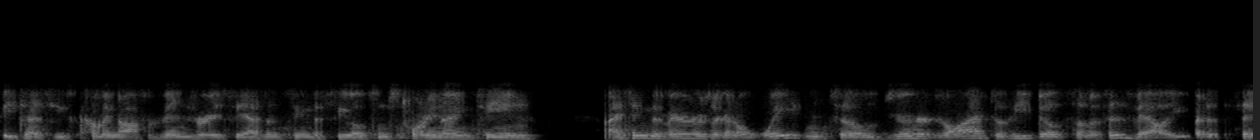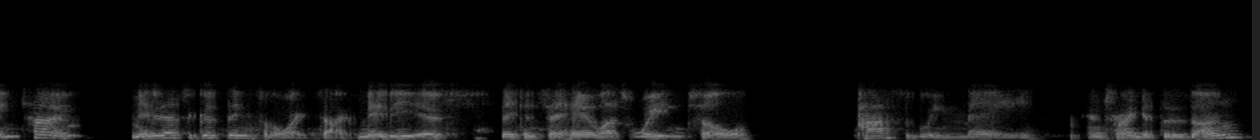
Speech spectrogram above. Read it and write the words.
because he's coming off of injuries. He hasn't seen the field since 2019. I think the Mariners are going to wait until June or July until he builds some of his value. But at the same time, maybe that's a good thing for the White Sox. Maybe if they can say, hey, let's wait until possibly May and try and get this done,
